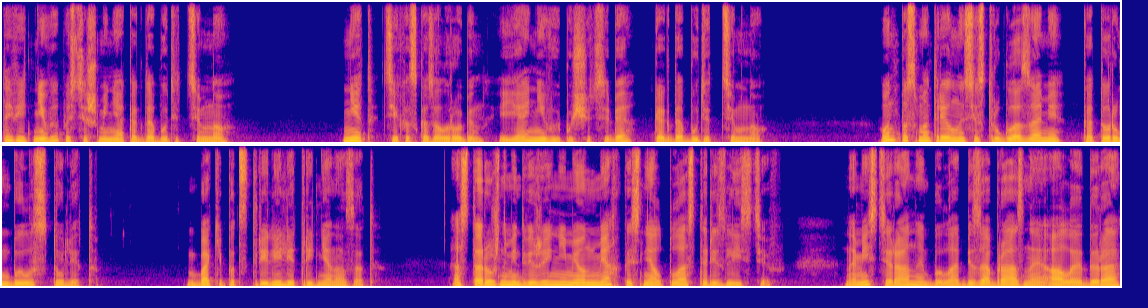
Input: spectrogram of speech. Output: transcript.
«Ты ведь не выпустишь меня, когда будет темно?» «Нет», — тихо сказал Робин, — «и я не выпущу тебя, когда будет темно». Он посмотрел на сестру глазами, которым было сто лет. Баки подстрелили три дня назад. Осторожными движениями он мягко снял пластырь из листьев. На месте раны была безобразная алая дыра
